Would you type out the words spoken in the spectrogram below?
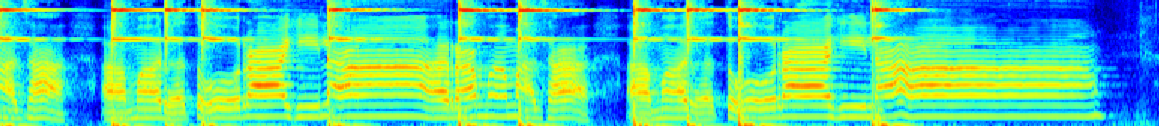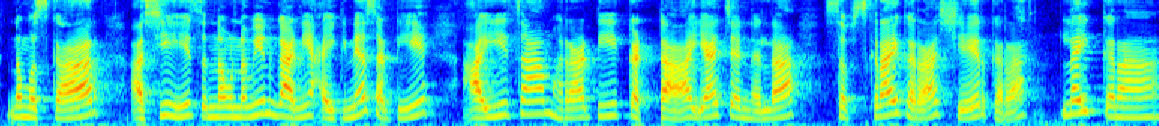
माझा अमर तो राहिला. राम माझा अमर तो राहिला. नमस्कार. अशीच नवनवीन गाणी ऐकण्यासाठी आईचा मराठी कट्टा या चॅनलला सबस्क्राईब करा शेअर करा लाईक करा.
